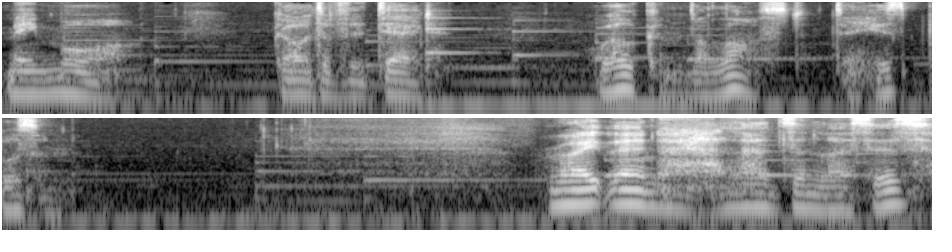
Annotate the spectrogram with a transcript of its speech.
May Morr, God of the dead, welcome the lost to his bosom. Right then, lads and lasses,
